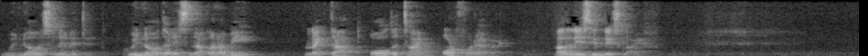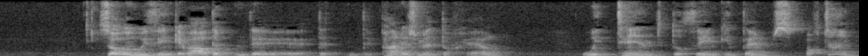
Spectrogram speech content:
we know it's limited. We know that it's not going to be like that all the time or forever, at least in this life. So when we think about the, the, the, the punishment of hell, we tend to think in terms of time.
